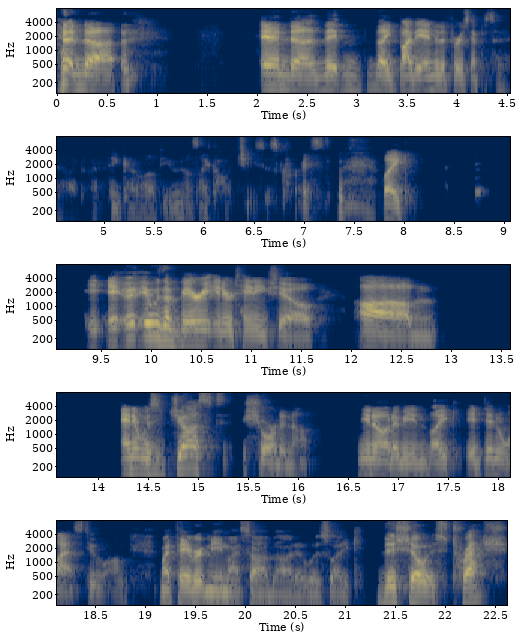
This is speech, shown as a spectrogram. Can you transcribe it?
and uh, and uh, they like by the end of the first episode, like, I think I love you, and I was like, oh Jesus Christ, like it, it, it was a very entertaining show, um, and it was just short enough. You know what I mean? Like it didn't last too long. my favorite meme i saw about it was like this show is trash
